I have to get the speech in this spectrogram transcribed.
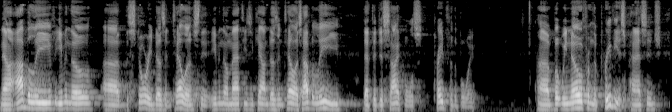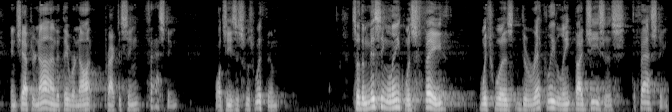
Now, I believe, even though uh, the story doesn't tell us, that even though Matthew's account doesn't tell us, I believe that the disciples prayed for the boy. Uh, but we know from the previous passage in chapter 9 that they were not practicing fasting while Jesus was with them. So the missing link was faith, which was directly linked by Jesus to fasting.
